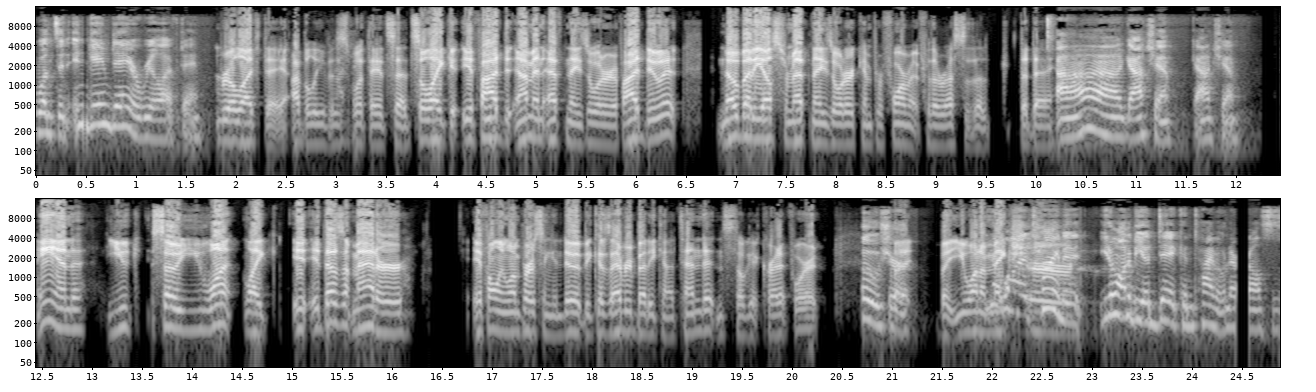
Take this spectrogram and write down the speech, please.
Once an in-game day or real life day. Real life day, I believe, is what they had said. So, like, if I d- I'm in Ethne's order, if I do it, nobody else from Ethne's order can perform it for the rest of the the day. Ah, gotcha, gotcha. And you, so you want like it, it doesn't matter if only one person can do it because everybody can attend it and still get credit for it. Oh, sure. But but you want to make sure time it. You don't want to be a dick and time it when everyone else is.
